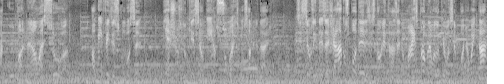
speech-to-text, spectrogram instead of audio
a culpa não é sua. Alguém fez isso com você. E é justo que esse alguém assuma a responsabilidade. Se seus indesejados poderes estão lhe trazendo mais problema do que você pode aguentar,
